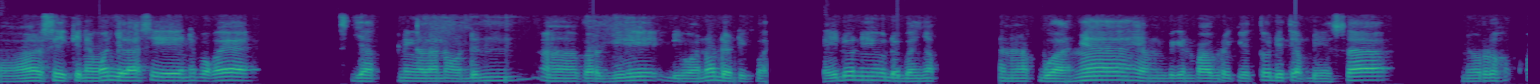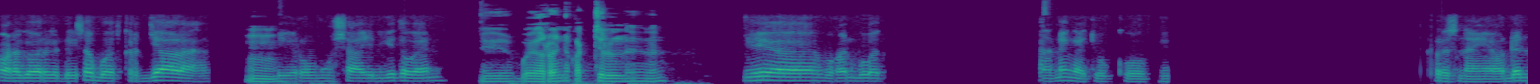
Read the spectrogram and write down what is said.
eh, si Kinemon jelasin, ini pokoknya sejak peninggalan Oden eh, pergi di Wano udah dikuasai Kaido nih udah banyak anak buahnya yang bikin pabrik itu di tiap desa nyuruh warga-warga desa buat kerja lah Hmm. di Romusain gitu kan Iya, bayarannya kecil ya kan. iya bahkan buat aneh nggak cukup terus nah ya Oden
